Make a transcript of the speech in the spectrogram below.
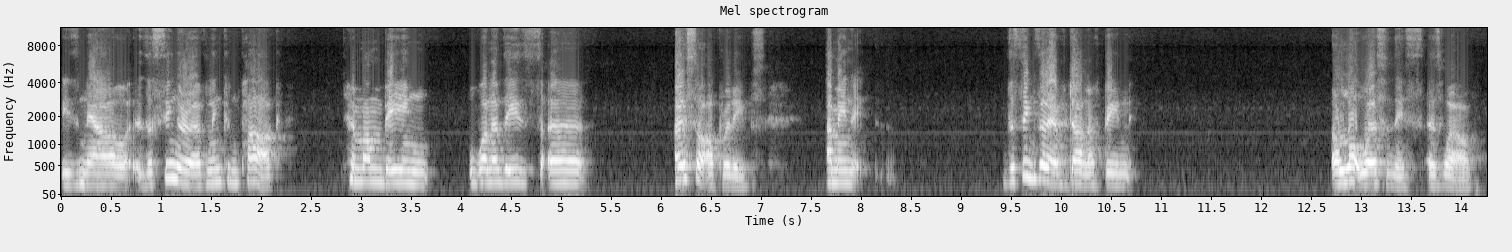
is now the singer of Linkin Park. Her mum being one of these uh, OSA operatives. I mean, the things that I've done have been a lot worse than this as well.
